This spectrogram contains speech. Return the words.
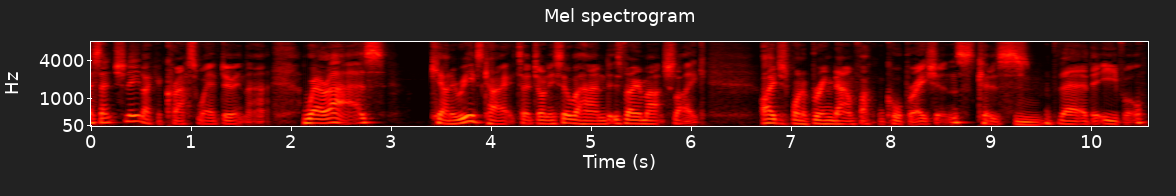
essentially, like a crass way of doing that. Whereas Keanu Reeves' character, Johnny Silverhand, is very much like, I just want to bring down fucking corporations because hmm. they're the evil.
